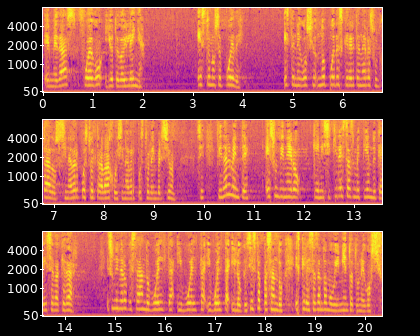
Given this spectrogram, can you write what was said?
eh, me das fuego y yo te doy leña. Esto no se puede. Este negocio no puedes querer tener resultados sin haber puesto el trabajo y sin haber puesto la inversión. Finalmente, es un dinero que ni siquiera estás metiendo y que ahí se va a quedar. Es un dinero que está dando vuelta y vuelta y vuelta y lo que sí está pasando es que le estás dando movimiento a tu negocio.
